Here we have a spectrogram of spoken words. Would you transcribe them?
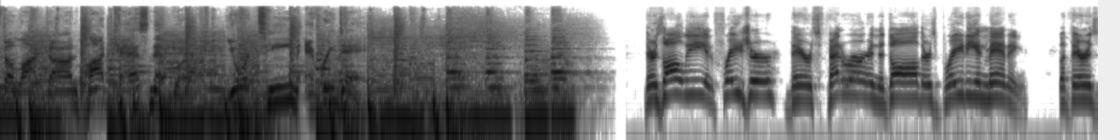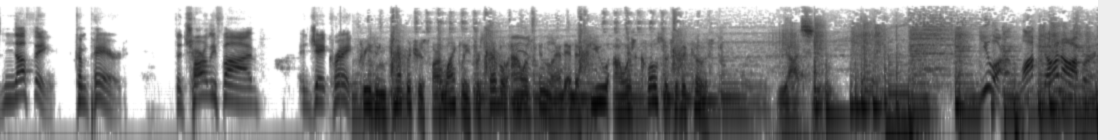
the Locked On Podcast Network, your team every day. There's Ali and Frazier, there's Federer and Nadal, there's Brady and Manning, but there is nothing compared to Charlie Five and Jake Crain. Freezing temperatures are likely for several hours inland and a few hours closer to the coast. Yes. You are Locked On Auburn,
